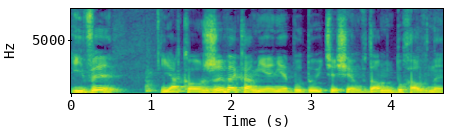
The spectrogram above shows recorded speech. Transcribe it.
I wy, jako żywe kamienie, budujcie się w dom duchowny,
